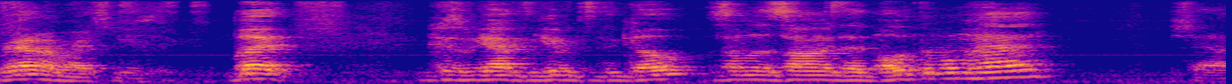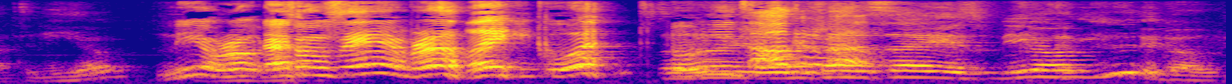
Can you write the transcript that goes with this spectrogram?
Rihanna writes music, but because we have to give it to the goat, some of the songs that both of them had. Shout out to Ne-Yo. Ne-Yo wrote. That's what I'm saying, bro. Like what? So what are you talking I'm trying to say is Ne-Yo, you the goat.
